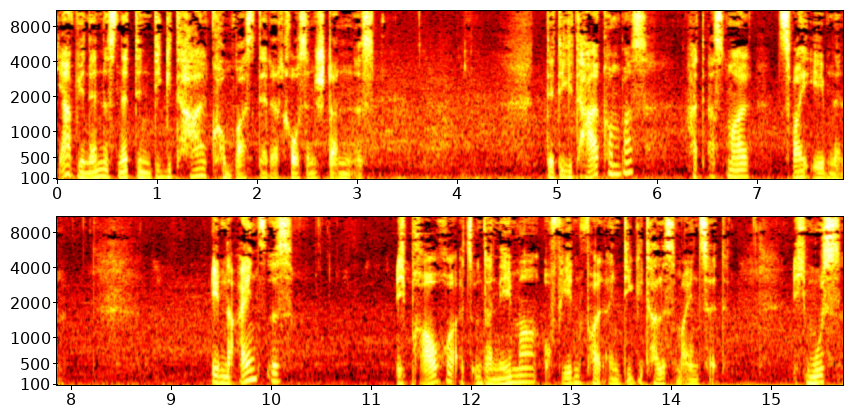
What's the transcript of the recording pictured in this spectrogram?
ja, wir nennen es nicht den Digitalkompass, der daraus entstanden ist. Der Digitalkompass hat erstmal zwei Ebenen. Ebene 1 ist, ich brauche als Unternehmer auf jeden Fall ein digitales Mindset. Ich muss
